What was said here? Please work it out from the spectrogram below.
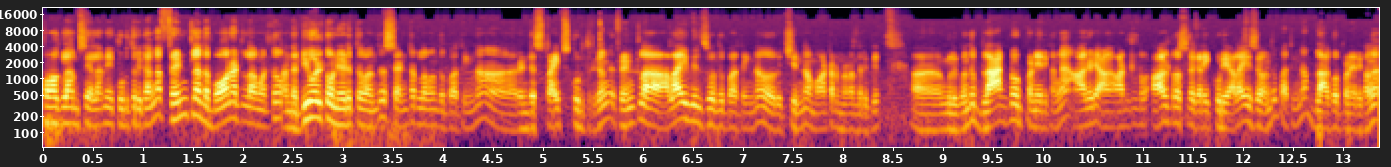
ஃபாக் லாம்ப்ஸ் எல்லாமே கொடுத்துருக்காங்க. ஃப்ரண்ட்டில் அந்த பானட்டில் மட்டும் அந்த டியூல் டோன் எடுத்து வந்து சென்டரில் வந்து பார்த்தீங்கன்னா ரெண்டு ஸ்ட்ரைப்ஸ் கொடுத்துருக்காங்க. ஃப்ரண்ட்ல அலாய் வீல்ஸ் வந்து பார்த்தீங்கன்னா ஒரு சின்ன மாற்றம் நடந்திருக்கு. உங்களுக்கு வந்து பிளாக் அவுட் பண்ணியிருக்காங்க. ஆல்ரெடி ஆல்ட்ரோஸில் கிடைக்கக்கூடிய அலைஸை வந்து பார்த்தீங்கன்னா பிளாக் அவுட் பண்ணியிருக்காங்க.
